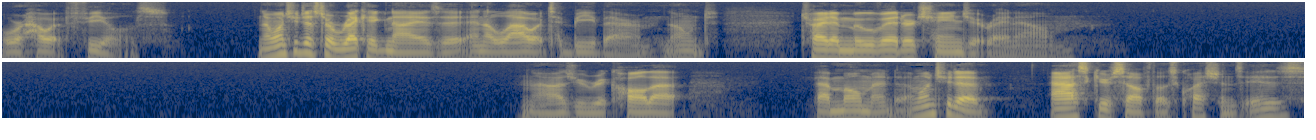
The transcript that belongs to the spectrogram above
or how it feels. And I want you just to recognize it and allow it to be there. Don't try to move it or change it right now. Now, as you recall that that moment, I want you to ask yourself those questions. Is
